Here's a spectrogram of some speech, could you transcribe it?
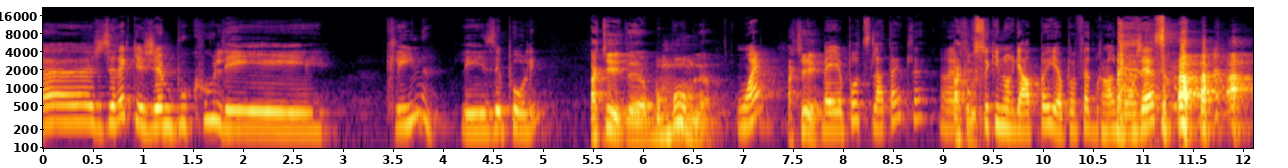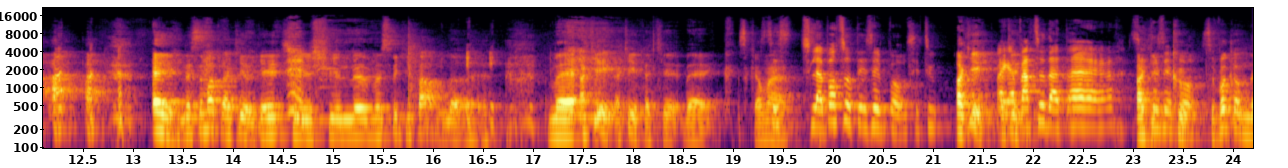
Euh, je dirais que j'aime beaucoup les clean, les épaulés. Ok, de boum boum, là. Ouais. Ok. Ben, il n'y a pas au-dessus de la tête, là. Euh. Pour ceux qui ne nous regardent pas, il n'a pas fait vraiment le bon geste. Hey, laissez-moi tranquille, OK? Je, je suis le monsieur qui parle, là. Mais, OK, OK, fait que, ben, c'est comment... Tu la portes sur tes épaules, c'est tout. OK, Fait qu'à OK. partir de la terre, sur tes cool. épaules. C'est pas comme...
